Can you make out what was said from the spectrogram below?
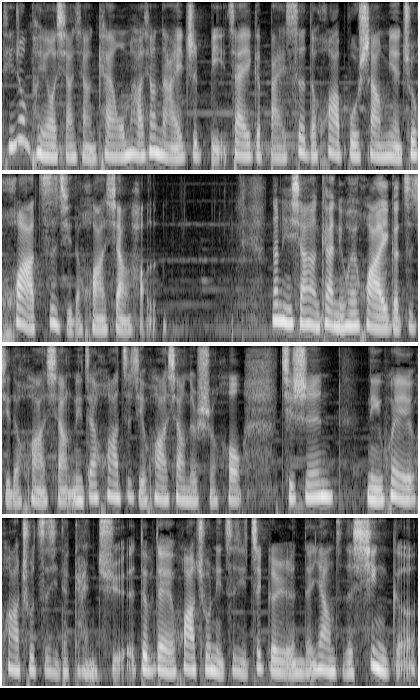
听众朋友，想想看，我们好像拿一支笔，在一个白色的画布上面去画自己的画像，好了。那你想想看，你会画一个自己的画像，你在画自己画像的时候，其实你会画出自己的感觉，对不对？画出你自己这个人的样子的性格。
